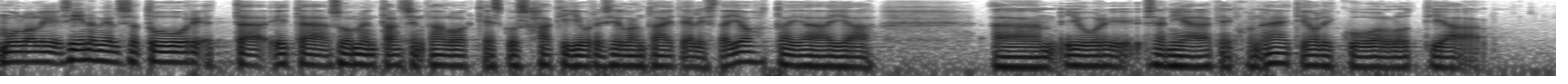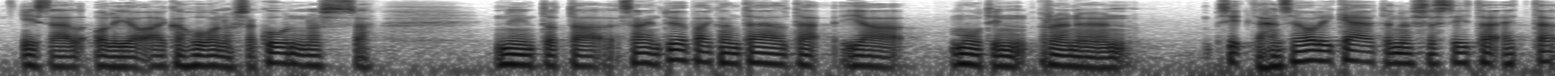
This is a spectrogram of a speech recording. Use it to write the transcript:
mulla oli siinä mielessä tuuri, että Itä-Suomen tanssin aluekeskus haki juuri silloin taiteellista johtajaa ja ähm, juuri sen jälkeen, kun äiti oli kuollut ja isä oli jo aika huonossa kunnossa, niin tota, sain työpaikan täältä ja muutin Rönöön. Sittenhän se oli käytännössä sitä, että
